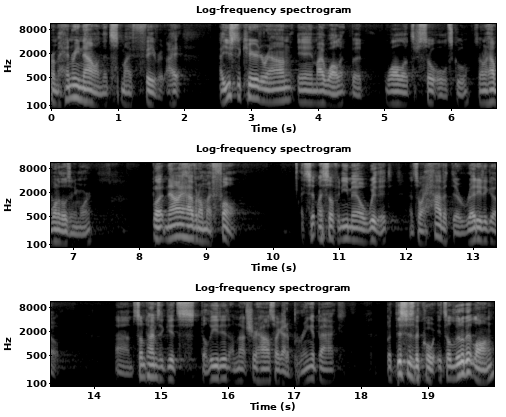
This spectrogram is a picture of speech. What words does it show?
from Henry Nouwen that's my favorite. I, I used to carry it around in my wallet, but wallets are so old school, so I don't have one of those anymore. But now I have it on my phone. I sent myself an email with it, and so I have it there ready to go. Um, sometimes it gets deleted. I'm not sure how, so I got to bring it back. But this is the quote. It's a little bit long,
